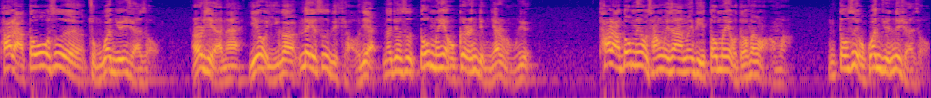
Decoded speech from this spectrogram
他俩都是总冠军选手，而且呢，也有一个类似的条件，那就是都没有个人顶尖荣誉，他俩都没有常规赛 MVP，都没有得分王嘛，都是有冠军的选手。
